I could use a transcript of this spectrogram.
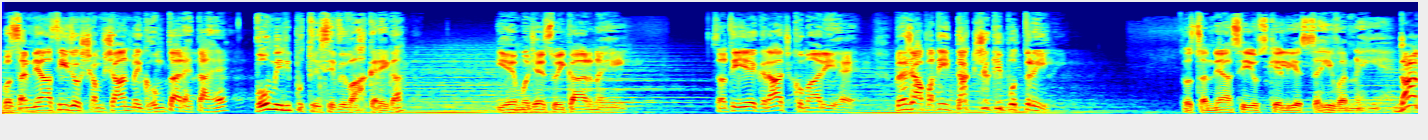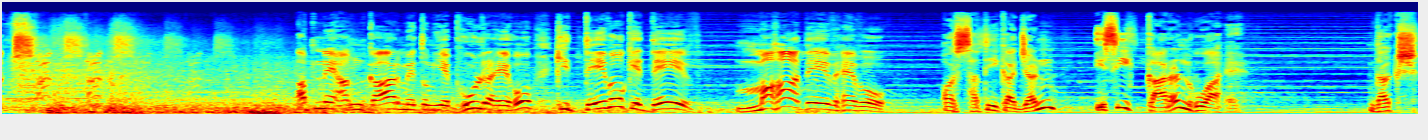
वो सन्यासी जो शमशान में घूमता रहता है वो मेरी पुत्री से विवाह करेगा। ये मुझे स्वीकार नहीं। सती एक राजकुमारी है प्रजापति दक्ष की पुत्री। तो सन्यासी उसके लिए सही वर नहीं है। दक्ष! अपने अहंकार में तुम ये भूल रहे हो कि देवों के देव, महादेव हैं वो। और सती का जन्म इसी कारण हुआ है। दक्ष,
